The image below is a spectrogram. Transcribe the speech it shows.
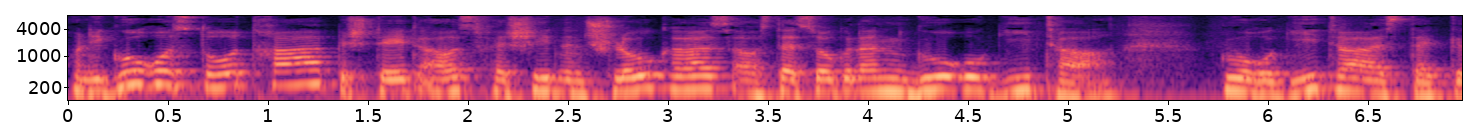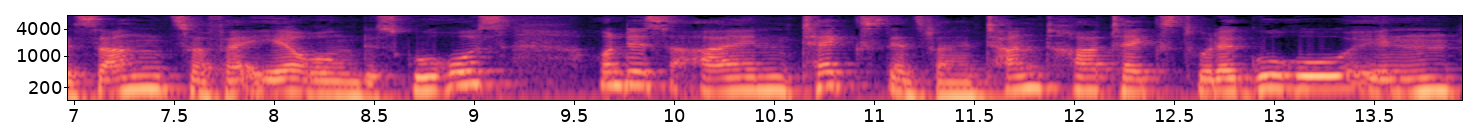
und die Guru Stotra besteht aus verschiedenen Shlokas aus der sogenannten Guru Gita. Guru Gita ist der Gesang zur Verehrung des Gurus und ist ein Text, ein Tantra-Text, wo der Guru in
